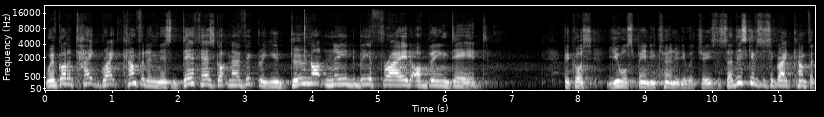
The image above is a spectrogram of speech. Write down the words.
We've got to take great comfort in this. Death has got no victory. You do not need to be afraid of being dead because you will spend eternity with Jesus. So, this gives us a great comfort.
